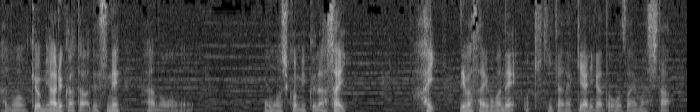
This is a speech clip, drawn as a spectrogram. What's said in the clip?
あの、興味ある方はですね、あのー、お申し込みください。はい。では最後までお聴きいただきありがとうございました。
